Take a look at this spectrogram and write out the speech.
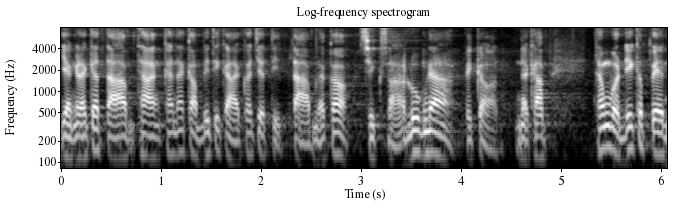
อย่างไรก็ตามทางคณะกรรมการก็จะติดตาม แล้วก็ศึกษาล่วงหน้าไปก่อนนะครับ ทั้งหมดนี้ก็เป็น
